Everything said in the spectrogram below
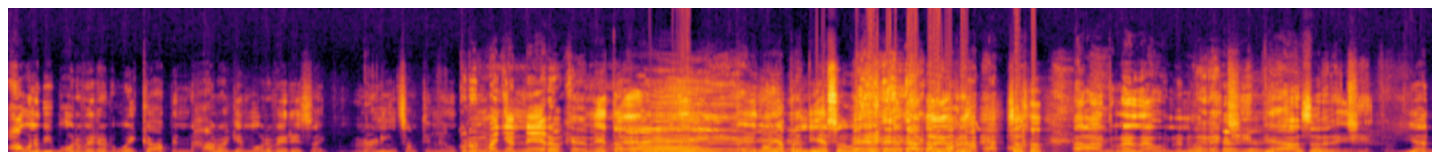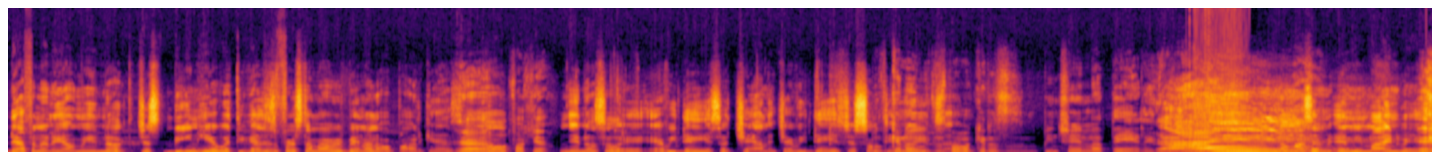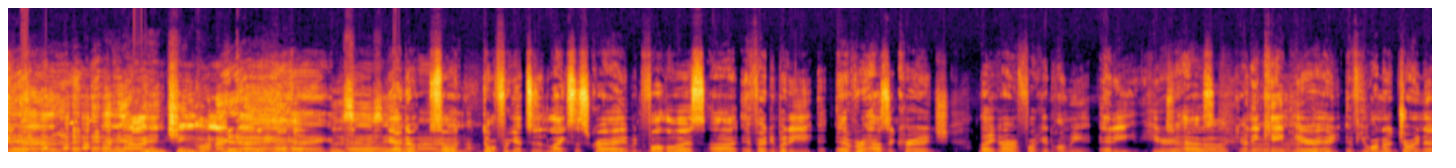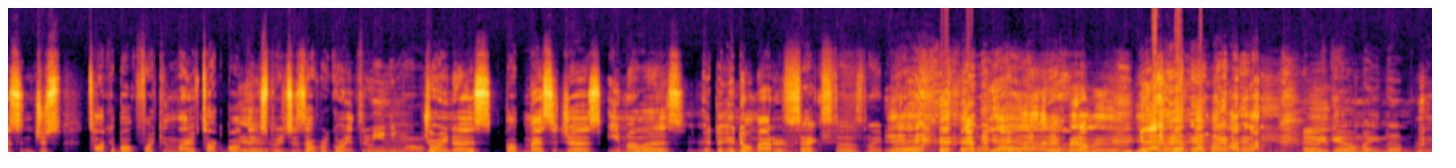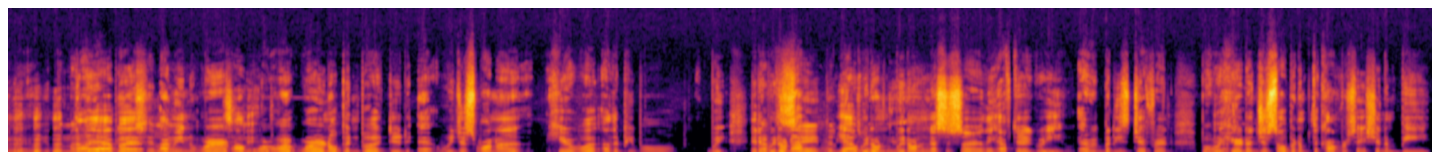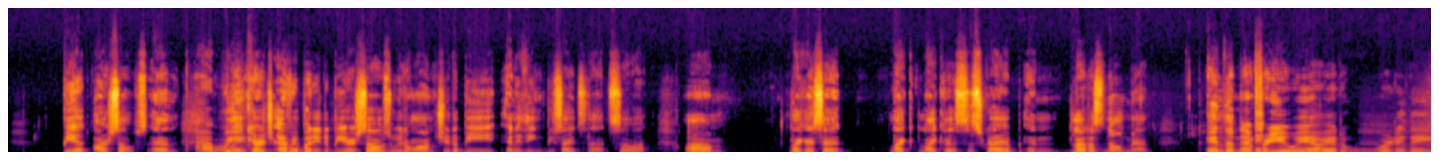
I want to be motivated to wake up. And how do I get motivated? Is like learning something new. Con un mañanero, cabrón. Neta, por lo primero. Eh, No, ya aprendí eso, güey. So, I don't have to learn that one, you know? Derechito. Yeah, so, Derechito. yeah, definitely. I mean, look, just being here with you guys. This is the first time I've ever been on a podcast, Yeah, you know? fuck yeah. You know, so eh, every day is a challenge. Every day is just something que no new, dices, papá, que eres pinche en la tele y todo. Ay. Nomás en, en mi mind, güey. Me miraba bien chingón acá. qué Sí, pedo. sí, Yeah, no, no, no, so no. Don't forget to like, subscribe, and follow us. Uh, if anybody ever has the courage, like our fucking homie Eddie here Pinche has, dorado que and he came here, if you want to join us and just talk about fucking life, talk about the experiences that we're going through, Mínimo. join us, uh, message us, email us. It, it don't matter. Sextos, no hay pedo. Yeah, yeah. Madre, espérame, déjame get el Have you given my number? güey, que te No, yeah, but I mean, we're, uh, we're we're we're an open book, dude. Uh, we just want to hear what other people we Have we don't have it, yeah we don't madre. we don't necessarily have to agree. Everybody's different, but we're here to just open up the conversation and be be ourselves. And Ah, we pues. encourage everybody to be yourselves. We don't want you to be anything besides that. So, uh, um, like I said, like like us, subscribe, and let us know, man. In the And then for you, güey, a ver, where do they...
